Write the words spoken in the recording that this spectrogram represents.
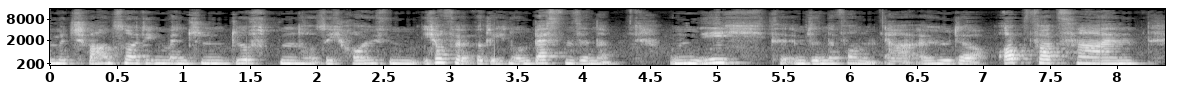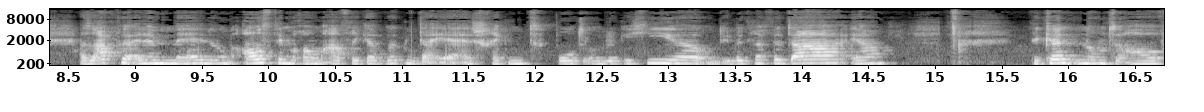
mit schwarzhäutigen Menschen dürften sich häufen. Ich hoffe wirklich nur im besten Sinne und nicht im Sinne von ja, erhöhter Opferzahlen. Also aktuelle Meldungen aus dem Raum Afrika wirken da eher erschreckend. Bootsunglücke hier und Übergriffe da, ja. Wir könnten uns auch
